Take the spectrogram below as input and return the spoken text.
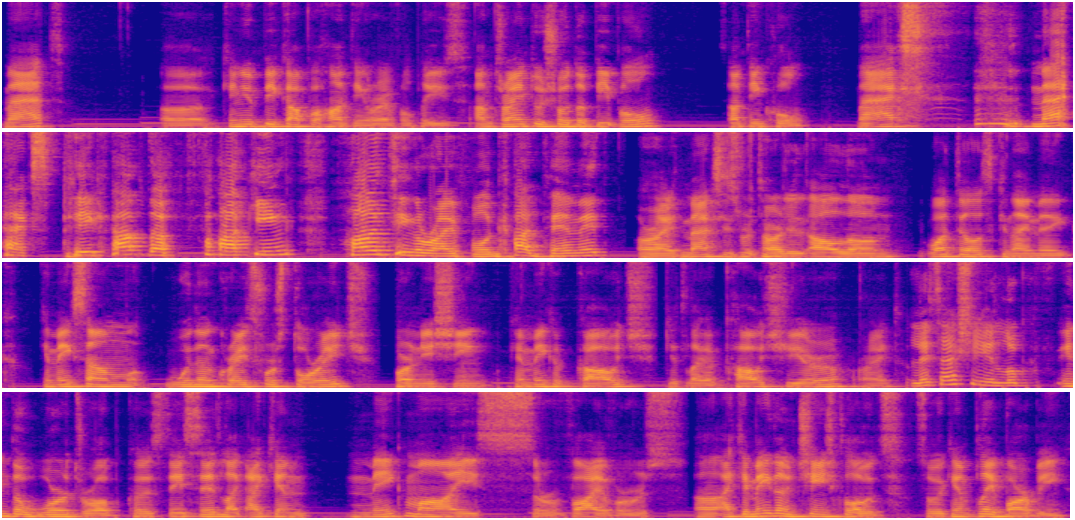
Matt? Uh, can you pick up a hunting rifle, please? I'm trying to show the people something cool. Max? Max, pick up the fucking hunting rifle. God damn it. All right, Max is retarded. I'll, um, what else can I make? Can make some wooden crates for storage, furnishing. Can make a couch, get like a couch here, right? Let's actually look in the wardrobe because they said like I can make my survivors. Uh, I can make them change clothes so we can play Barbie.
